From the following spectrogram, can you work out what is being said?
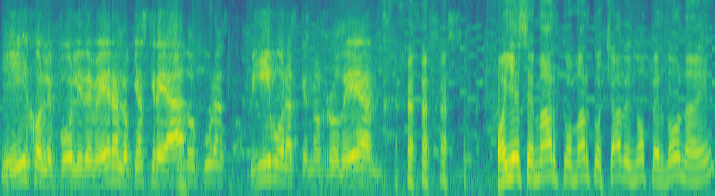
Híjole, Poli, de veras lo que has creado, puras víboras que nos rodean. Oye, ese Marco, Marco Chávez, no perdona, ¿eh?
